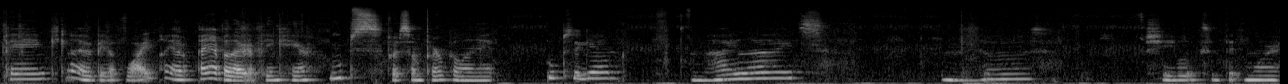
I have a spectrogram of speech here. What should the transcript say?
pink. Can I have a bit of white? I have I have a lot of pink here. Oops. Put some purple in it. Oops again. Some highlights. nose. She looks a bit more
